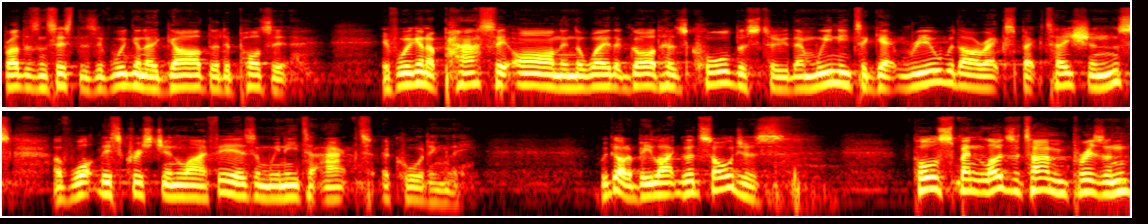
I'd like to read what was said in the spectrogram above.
Brothers and sisters, if we're going to guard the deposit, if we're going to pass it on in the way that God has called us to, then we need to get real with our expectations of what this Christian life is and we need to act accordingly. We've got to be like good soldiers. Paul spent loads of time in prison,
